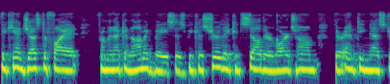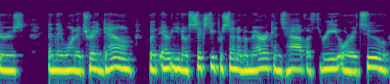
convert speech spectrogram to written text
they can't justify it from an economic basis because sure they could sell their large home they're empty nesters and they want to trade down but eh, you know 60% of americans have a 3 or a 2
